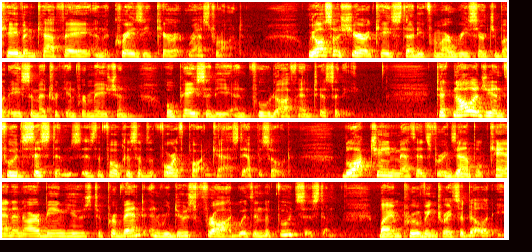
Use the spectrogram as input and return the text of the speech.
Caven Cafe and the Crazy Carrot restaurant. We also share a case study from our research about asymmetric information, opacity, and food authenticity. Technology and food systems is the focus of the fourth podcast episode. Blockchain methods, for example, can and are being used to prevent and reduce fraud within the food system by improving traceability.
